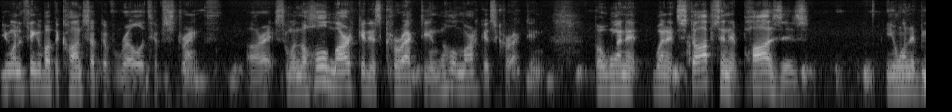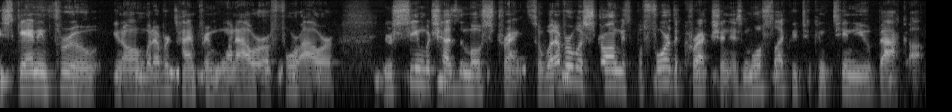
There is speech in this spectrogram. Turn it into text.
You want to think about the concept of relative strength. All right. So when the whole market is correcting, the whole market's correcting. But when it when it stops and it pauses, you want to be scanning through, you know, in whatever time frame, one hour or four hour, you're seeing which has the most strength. So whatever was strongest before the correction is most likely to continue back up.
